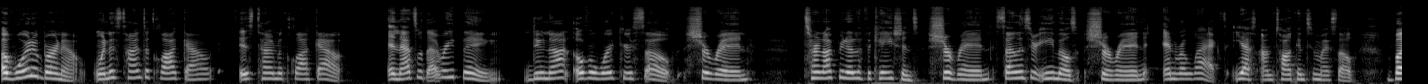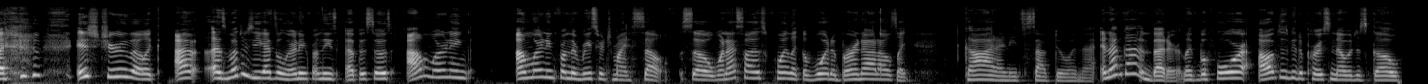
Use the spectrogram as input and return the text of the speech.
avoid a burnout. When it's time to clock out, it's time to clock out. And that's with everything. Do not overwork yourself, Sharon. Turn off your notifications, Sharon. Silence your emails, Sharon, and relax. Yes, I'm talking to myself, but it's true though. Like, I, as much as you guys are learning from these episodes, I'm learning. I'm learning from the research myself. So when I saw this point, like avoid a burnout, I was like, God, I need to stop doing that. And I've gotten better. Like before, I would just be the person that would just go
